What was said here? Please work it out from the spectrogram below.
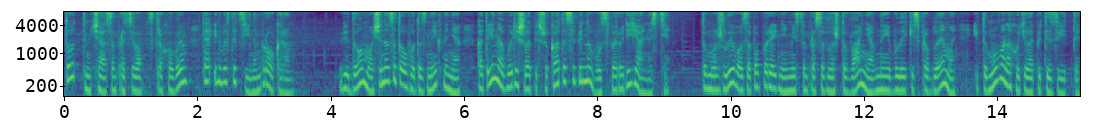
Тот тим часом працював страховим та інвестиційним брокером. Відомо, що незадовго до зникнення Катріна вирішила підшукати собі нову сферу діяльності. То, можливо, за попереднім місцем працевлаштування в неї були якісь проблеми, і тому вона хотіла піти звідти.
